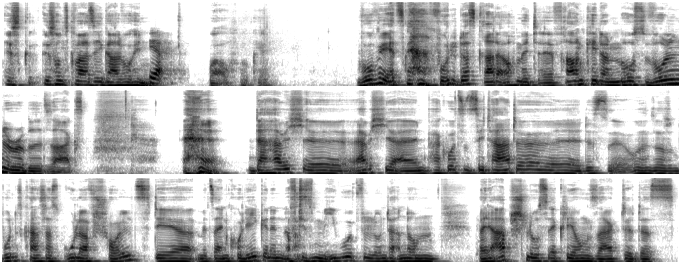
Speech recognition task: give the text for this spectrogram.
Ist, ist uns quasi egal, wohin. Ja. Wow, okay. Wo wir jetzt, wo du das gerade auch mit äh, Frauen, Kindern most vulnerable sagst. Da habe ich, äh, hab ich hier ein paar kurze Zitate äh, des äh, unseres Bundeskanzlers Olaf Scholz, der mit seinen Kolleginnen auf diesem EU-Gipfel unter anderem bei der Abschlusserklärung sagte, dass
